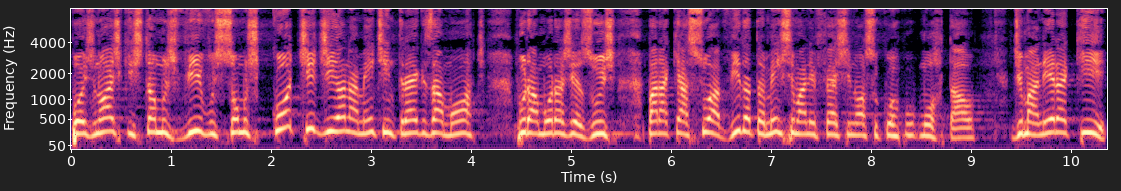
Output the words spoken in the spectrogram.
pois nós que estamos vivos somos cotidianamente entregues à morte, por amor a Jesus, para que a sua vida também se manifeste em nosso corpo mortal, de maneira que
